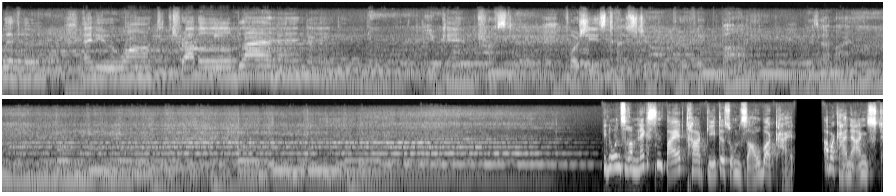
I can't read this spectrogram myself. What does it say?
with her, and you want to travel blind, and you know you can trust her, for she's touched your perfect body with her mind. In unserem nächsten Beitrag geht es um Sauberkeit. Aber keine Angst,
